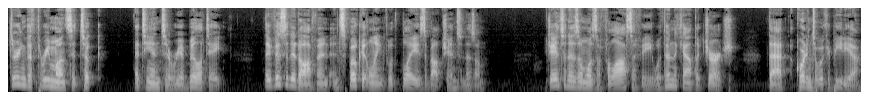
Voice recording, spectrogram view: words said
During the three months it took Etienne to rehabilitate, they visited often and spoke at length with Blaise about Jansenism. Jansenism was a philosophy within the Catholic Church that, according to Wikipedia,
